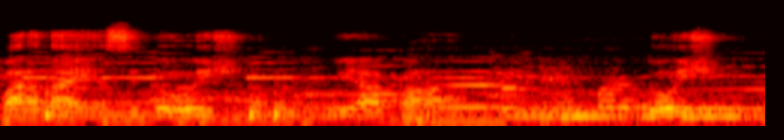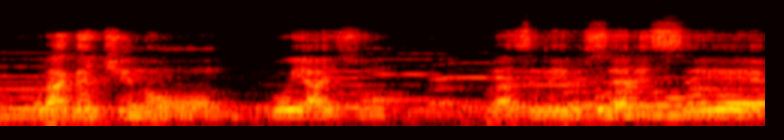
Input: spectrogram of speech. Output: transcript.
Paranaense 2, Cuiabá 2, Bragantino 1, Goiás 1, Brasileiro Série C,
